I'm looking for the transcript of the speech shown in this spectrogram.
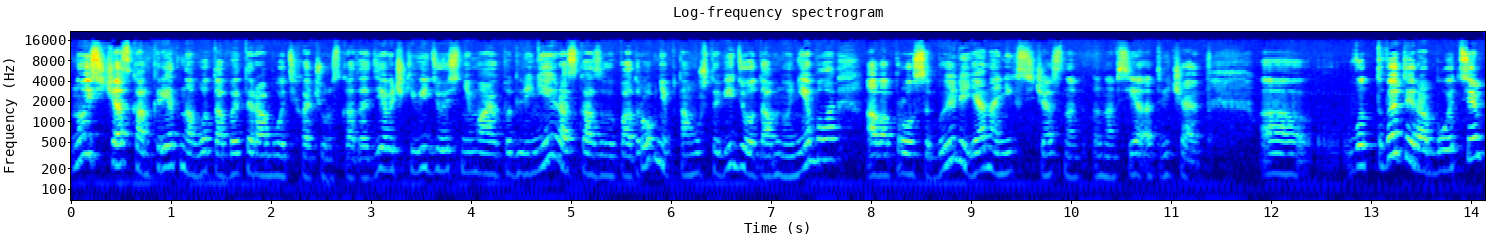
Ну и сейчас конкретно вот об этой работе хочу рассказать. Девочки, видео снимаю подлиннее, рассказываю подробнее, потому что видео давно не было, а вопросы были, я на них сейчас на, на все отвечаю. А, вот в этой работе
